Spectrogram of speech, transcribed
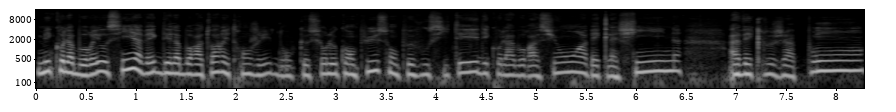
mais collaborer aussi avec des laboratoires étrangers. Donc sur le campus, on peut vous citer des collaborations avec la Chine, avec le Japon.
